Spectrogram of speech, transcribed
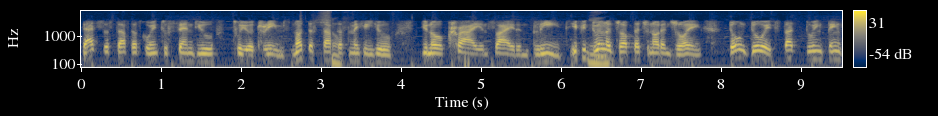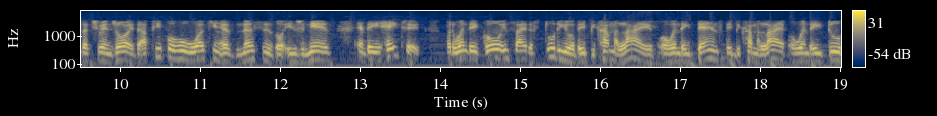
That's the stuff that's going to send you to your dreams, not the stuff Sure. that's making you, you know, cry inside and bleed. If you're doing a job that you're not enjoying, don't do it. Start doing things that you enjoy. There are people who are working as nurses or engineers and they hate it. But when they go inside a studio, they become alive. Or when they dance, they become alive. Or when they do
